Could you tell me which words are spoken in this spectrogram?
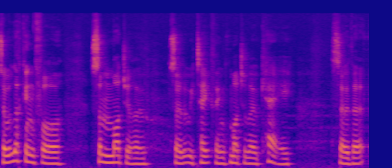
So we're looking for some modulo so that we take things modulo k so that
